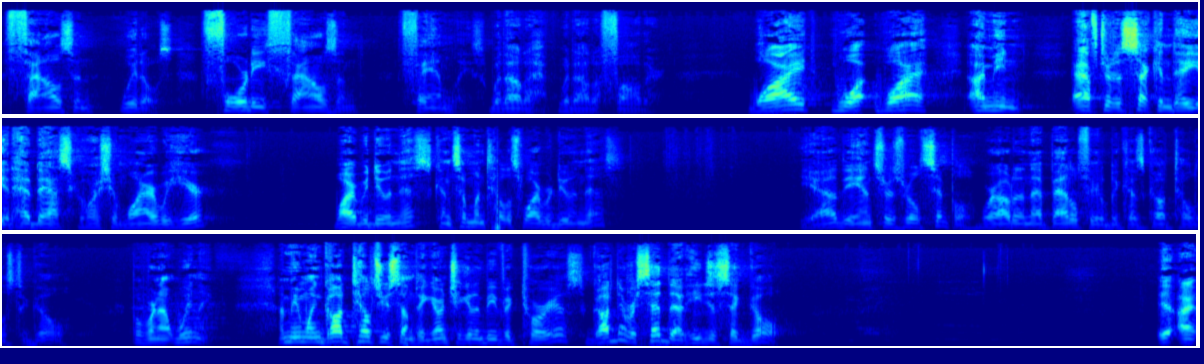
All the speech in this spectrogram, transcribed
40,000 widows, 40,000 families without a, without a father. Why? Why? I mean, after the second day, you'd have to ask a question why are we here? Why are we doing this? Can someone tell us why we're doing this? Yeah, the answer is real simple. We're out on that battlefield because God told us to go, but we're not winning. I mean, when God tells you something, aren't you going to be victorious? God never said that. He just said, go. I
